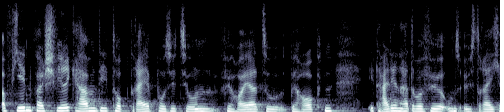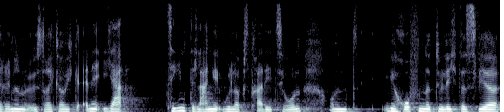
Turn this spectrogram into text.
auf jeden Fall schwierig haben, die Top-3-Position für heuer zu behaupten. Italien hat aber für uns Österreicherinnen und Österreicher, glaube ich, eine ja, jahrzehntelange Urlaubstradition und wir hoffen natürlich, dass wir,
